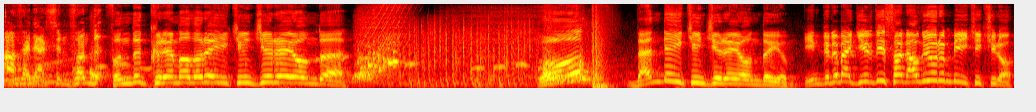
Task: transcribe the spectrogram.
affedersin fındık. Fındık kremaları ikinci reyonda. Hop! Ben de ikinci reyondayım. İndirime girdiysen alıyorum bir iki kilo.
